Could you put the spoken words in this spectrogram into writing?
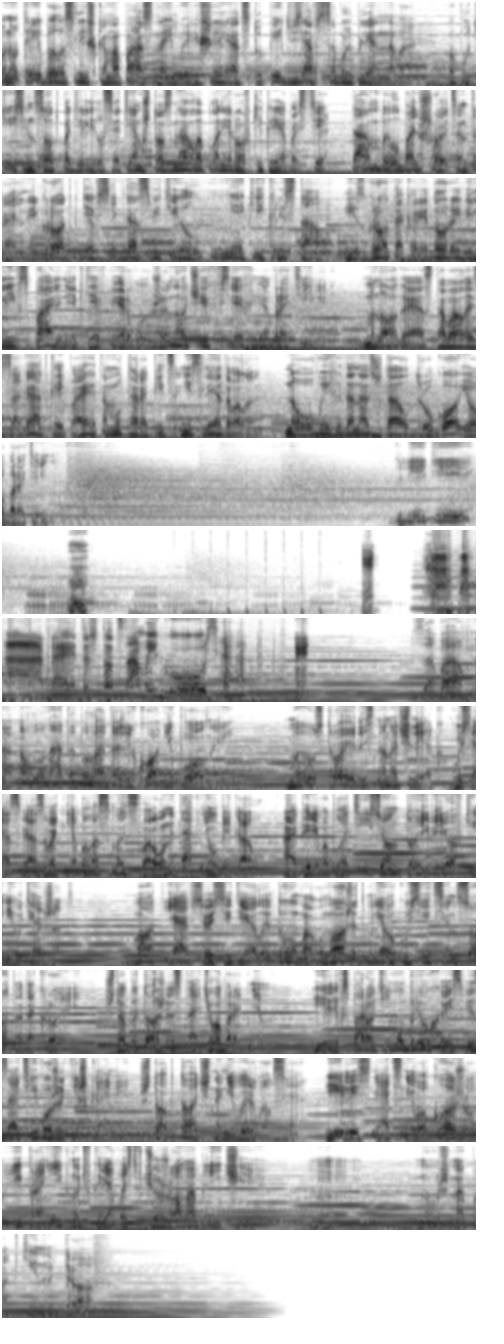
Внутри было слишком опасно, и мы решили отступить, взяв с собой пленного. По пути Синсот поделился тем, что знал о планировке крепости. Там был большой центральный грот, где всегда светил некий кристалл. Из грота коридоры вели в спальни, где в первую же ночь их всех и обратили. Многое оставалось загадкой, поэтому торопиться не следовало. Но у выхода нас ждал другой оборотень. «Гляди!» Ха-ха-ха, да это ж тот самый гусь. Забавно, но луна-то была далеко не полной. Мы устроились на ночлег. Гуся связывать не было смысла, он и так не убегал. А перевоплотись он, то и веревки не удержит. Вот я все сидел и думал, может мне укусить сенсота до крови, чтобы тоже стать оборотнем. Или вспороть ему брюхо и связать его же кишками, чтоб точно не вырвался. Или снять с него кожу и проникнуть в крепость в чужом обличии. Хм, нужно подкинуть дров.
